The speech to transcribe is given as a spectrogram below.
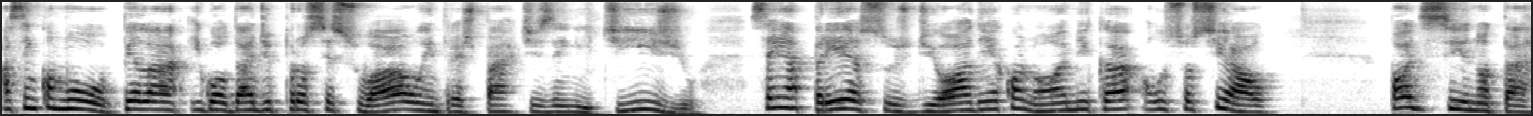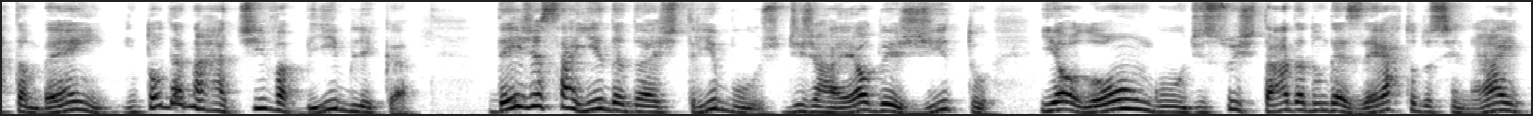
assim como pela igualdade processual entre as partes em litígio, sem apreços de ordem econômica ou social. Pode-se notar também, em toda a narrativa bíblica, desde a saída das tribos de Israel do Egito e ao longo de sua estada no deserto do Sinai,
